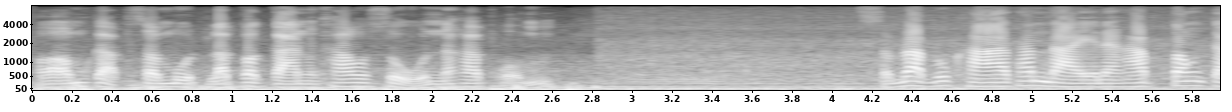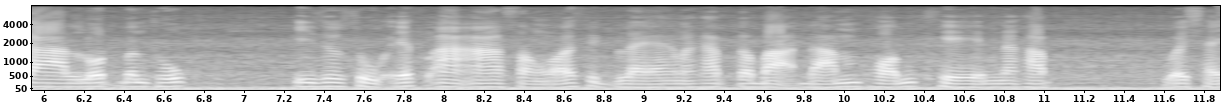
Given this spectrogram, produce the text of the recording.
พร้อมกับสมุดรับประกันเข้าศูนย์นะครับผม สำหรับลูกค้าท่านใดนะครับ ต้องการรถบรรทุก Isuzu FRR 210 แรงนะครับ กระบะดำพร้อมเคนนะครับ ไว้ใช้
